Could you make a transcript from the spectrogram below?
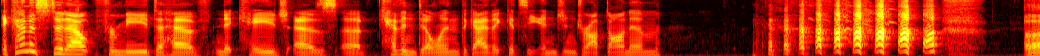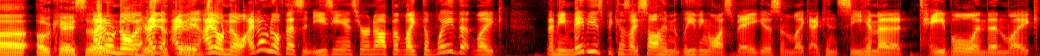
it kind of stood out for me to have Nick Cage as uh, Kevin Dillon, the guy that gets the engine dropped on him. Uh, okay, so I don't know. I, I mean. I don't know. I don't know if that's an easy answer or not, but like the way that like. I mean, maybe it's because I saw him leaving Las Vegas and like I can see him at a table and then like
